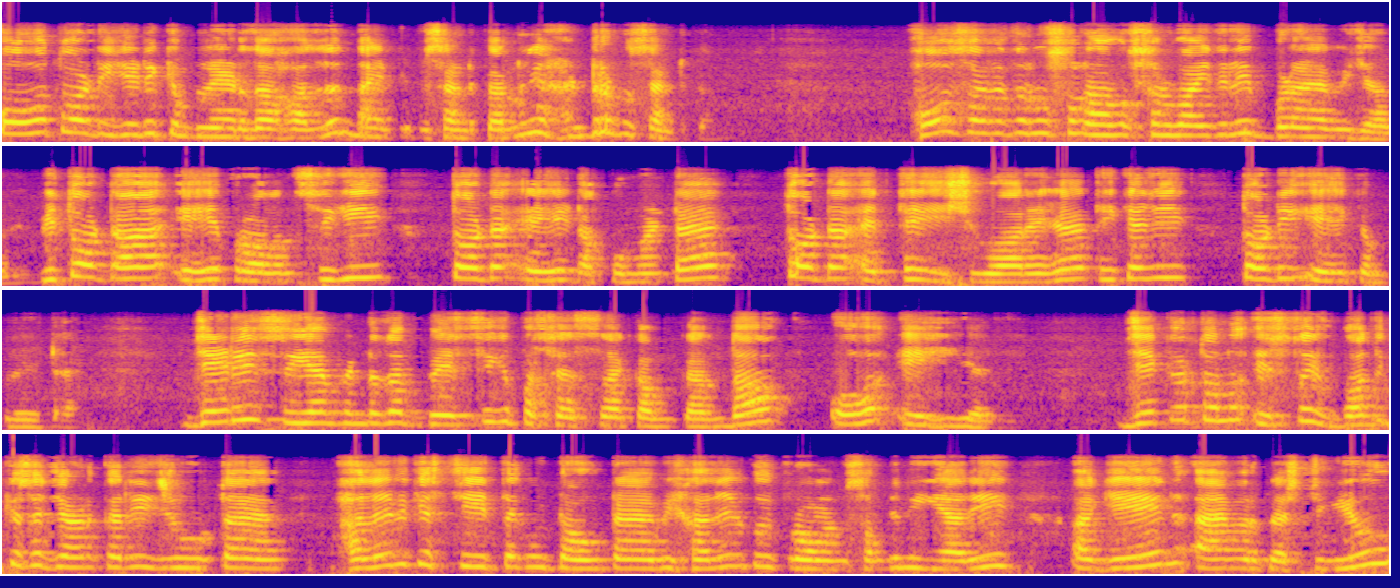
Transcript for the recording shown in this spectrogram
ਉਹ ਤੁਹਾਡੀ ਜਿਹੜੀ ਕੰਪਲੇਂਟ ਦਾ ਹੱਲ 90% ਕਰਨਗੇ 100% ਕਰਨਗੇ। ਹੋ ਸਕਦਾ ਤੁਹਾਨੂੰ ਸੁਣਾ- ਸੁਣਵਾਈ ਦੇ ਲਈ ਬਣਾਇਆ ਵੀ ਜਾਵੇ ਵੀ ਤੁਹਾਡਾ ਇਹ ਪ੍ਰੋਬਲਮ ਸੀਗੀ, ਤੁਹਾਡਾ ਇਹ ਡਾਕੂਮੈਂਟ ਹੈ, ਤੁਹਾਡਾ ਇੱਥੇ ਇਸ਼ੂ ਆ ਰਿਹਾ ਹੈ, ਠੀਕ ਹੈ ਜੀ? ਤੁਹਾਡੀ ਇਹ ਕੰਪਲੀਟ ਹੈ। ਜਿਹੜੀ ਸੀਐਮ ਵਿੰਡੋ ਦਾ ਬੇਸਿਕ ਪ੍ਰੋਸੈਸ ਹੈ ਕੰਮ ਕਰਨ ਦਾ, ਉਹ ਇਹੀ ਹੈ ਜੀ। ਜੇਕਰ ਤੁਹਾਨੂੰ ਇਸ ਤੋਂ ਵੱਧ ਕਿਸੇ ਜਾਣਕਾਰੀ ਦੀ ਜ਼ਰੂਰਤ ਹੈ, ਹਲੇ ਵੀ ਕਿਸ ਚੀਜ਼ ਤੇ ਕੋਈ ਡਾਊਟ ਹੈ, ਵੀ ਹਲੇ ਵੀ ਕੋਈ ਪ੍ਰੋਬਲਮ ਸਮਝ ਨਹੀਂ ਆ ਰਹੀ again I am requesting you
